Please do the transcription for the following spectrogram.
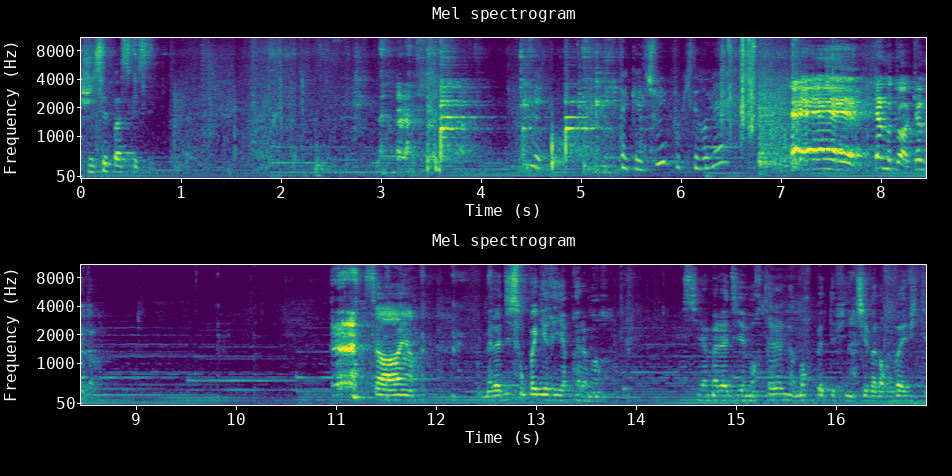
Je sais pas ce que c'est. Mais t'as qu'à le tuer pour qu'il revienne? Hé, hé, hé, calme-toi, calme-toi. Ça sert à rien. Les maladies sont pas guéries après la mort. La maladie est mortelle, la mort peut être définitive, alors on va éviter.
